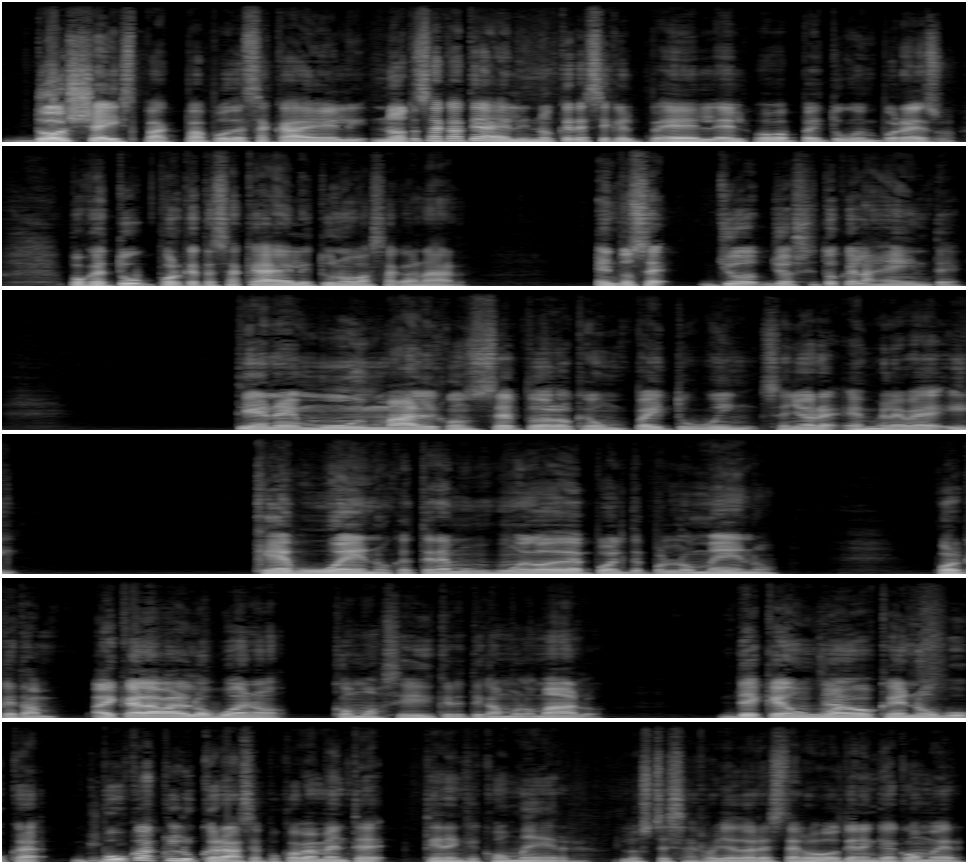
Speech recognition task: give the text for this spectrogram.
dos chase pack para poder sacar a Eli. No te sacaste a Eli, no quiere decir que el, el- el juego pay to win por eso. Porque tú, porque te saques a Eli, tú no vas a ganar. Entonces, yo, yo siento que la gente tiene muy mal el concepto de lo que es un pay to win. Señores, MLB, y qué bueno que tenemos un juego de deporte, por lo menos. Porque hay que alabar lo bueno como así criticamos lo malo. De que es un juego que no busca, busca lucrarse, porque obviamente tienen que comer, los desarrolladores del juego tienen que comer,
